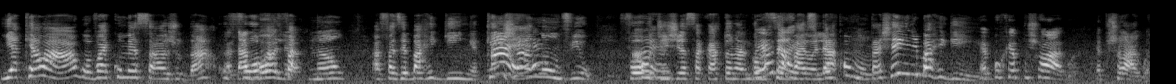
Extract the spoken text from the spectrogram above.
E aquela água vai começar a ajudar o A forro a não, a fazer barriguinha. Quem Ah, já é? não viu forro Ah, é? de gesso acartonado, quando Verdade, você vai super olhar, comum. tá cheio de barriguinha. É porque puxou água. É puxou água.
